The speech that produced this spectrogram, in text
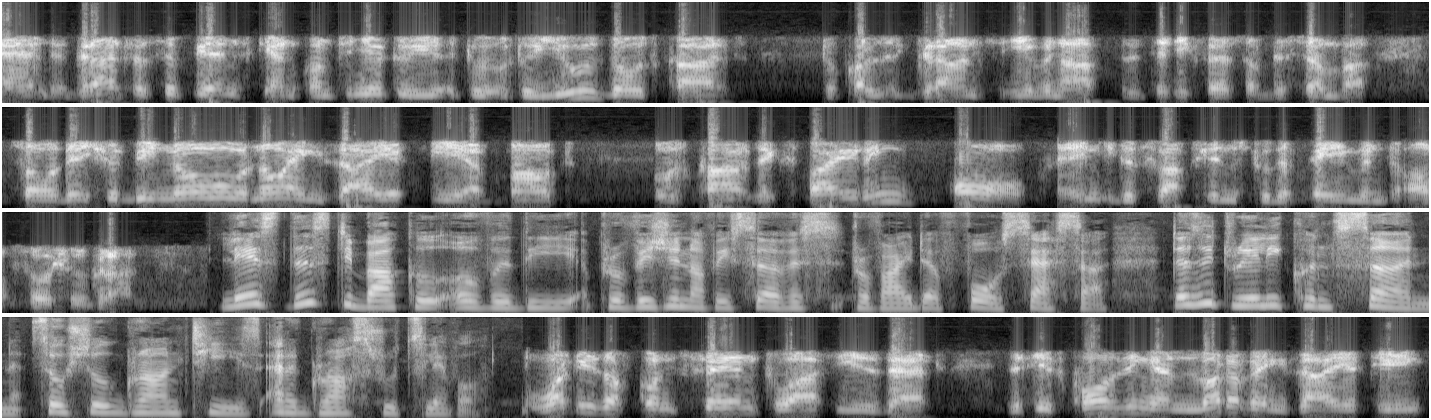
and grant recipients can continue to, to, to use those cards to collect grants even after the 31st of December. So there should be no, no anxiety about those cards expiring or any disruptions to the payment of social grants. Les, this debacle over the provision of a service provider for SASSA, does it really concern social grantees at a grassroots level? What is of concern to us is that this is causing a lot of anxiety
